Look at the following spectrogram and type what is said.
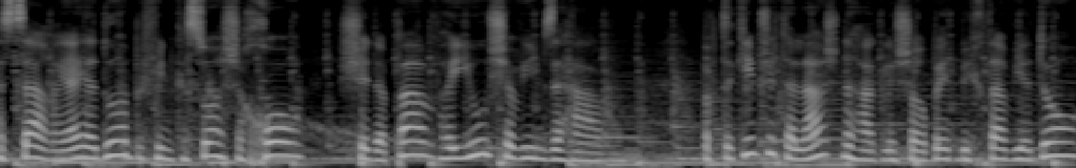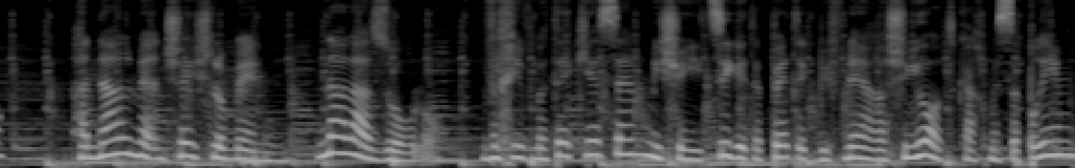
השר היה ידוע בפנקסו השחור שדפיו היו שווים זהב. בפתקים שתלש נהג לשרבט בכתב ידו, הנ"ל מאנשי שלומנו, נא לעזור לו. וכבמטה קסם, מי שהציג את הפתק בפני הרשויות, כך מספרים,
